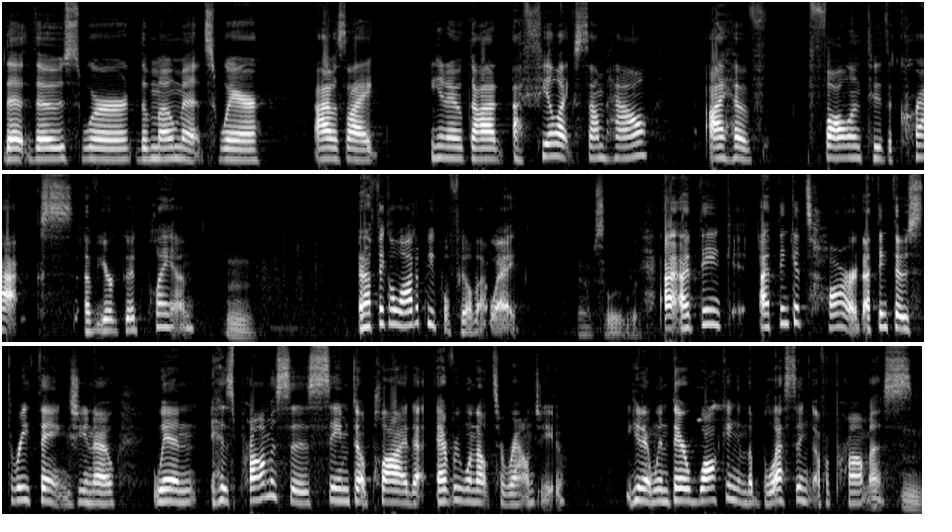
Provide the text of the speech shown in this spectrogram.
the, those were the moments where I was like, you know, God, I feel like somehow I have fallen through the cracks of your good plan. Mm. And I think a lot of people feel that way. Absolutely. I, I think I think it's hard. I think those three things, you know, when his promises seem to apply to everyone else around you, you know, when they're walking in the blessing of a promise, mm.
